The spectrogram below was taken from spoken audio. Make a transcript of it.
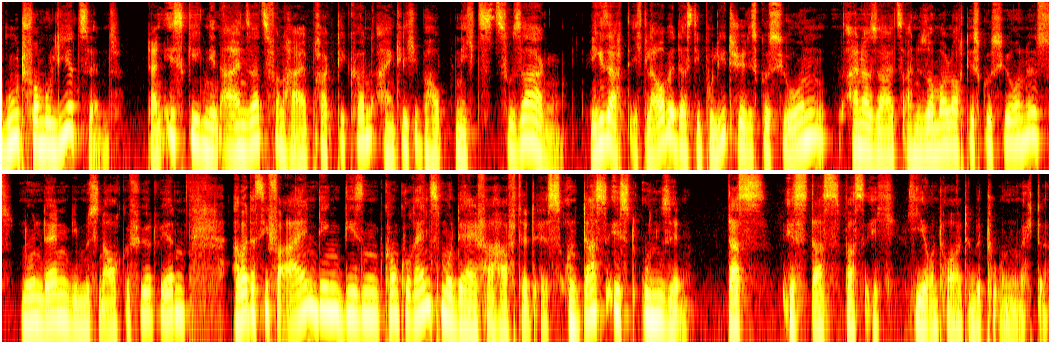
gut formuliert sind, dann ist gegen den Einsatz von Heilpraktikern eigentlich überhaupt nichts zu sagen. Wie gesagt, ich glaube, dass die politische Diskussion einerseits eine Sommerlochdiskussion ist, nun denn, die müssen auch geführt werden, aber dass sie vor allen Dingen diesem Konkurrenzmodell verhaftet ist. Und das ist Unsinn. Das ist das, was ich hier und heute betonen möchte.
